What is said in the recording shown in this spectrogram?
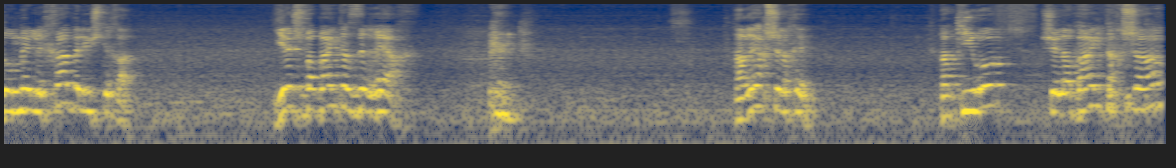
דומה לך ולאשתך. יש בבית הזה ריח. הריח שלכם. הקירות של הבית עכשיו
